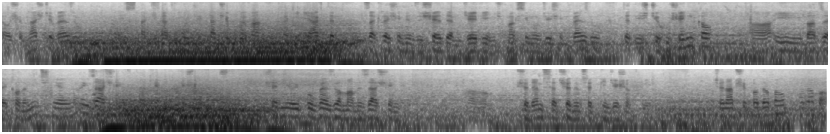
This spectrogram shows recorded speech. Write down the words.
to 18 węzłów to jest tak świat. Tak się pływa takim jachtem w zakresie między 7, 9, maksimum 10 węzłów. Wtedy jest cichusieńko a, i bardzo ekonomicznie. No i zasięg, tak jak 7,5 węzła mamy zasięg a, 700-750 mil. Czy nam się podobał? Podobał.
